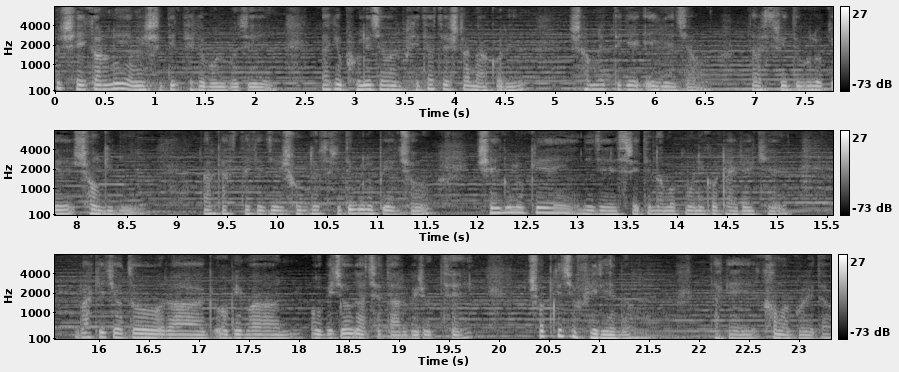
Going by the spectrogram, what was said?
তো সেই কারণেই আমি সেদিক থেকে বলব যে তাকে ভুলে যাওয়ার ভৃথা চেষ্টা না করে সামনের দিকে এগিয়ে যাও। তার স্মৃতিগুলোকে সঙ্গে নিয়ে। তার কাছ থেকে যে সুন্দর স্মৃতিগুলো পেয়েছ, সেগুলোকে নিজের স্মৃতি নামক মণিকোঠায় রেখে বাকি যত রাগ, অভিমান, অভিযোগ আছে তার বিরুদ্ধে সব কিছু ফিরিয়ে নাও। তাকে ক্ষমা করে দাও।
